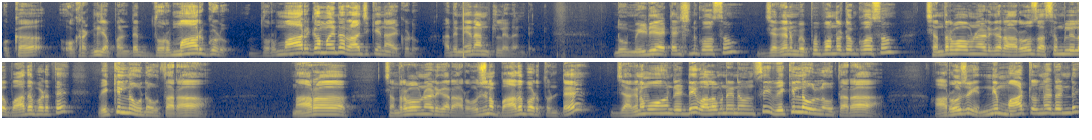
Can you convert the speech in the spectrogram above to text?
ఒక ఒక రకంగా చెప్పాలంటే దుర్మార్గుడు దుర్మార్గమైన రాజకీయ నాయకుడు. అది నేను అంటలేదండి నువ్వు మీడియా అటెన్షన్ కోసం జగన్ మెప్పు పొందడం కోసం చంద్రబాబు నాయుడు గారు ఆ రోజు అసెంబ్లీలో బాధపడితే వెకిల్ నవ్వు నవ్వుతారా? నారా చంద్రబాబు నాయుడు గారు ఆ రోజున బాధపడుతుంటే జగన్మోహన్ రెడ్డి వల్లభనేని వంశీ వెకిల్ నవ్వులు నవ్వుతారా? ఆ రోజు ఎన్ని మాటలు అన్నాడండి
